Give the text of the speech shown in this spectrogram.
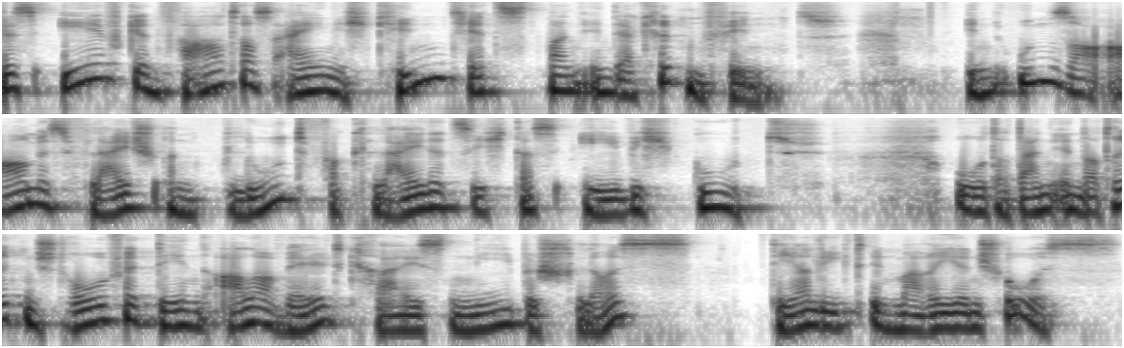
des ewigen Vaters einig Kind jetzt man in der Krippen findet. In unser armes Fleisch und Blut verkleidet sich das ewig Gut. Oder dann in der dritten Strophe, den aller Weltkreis nie beschloss, der liegt in Marien Schoß.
